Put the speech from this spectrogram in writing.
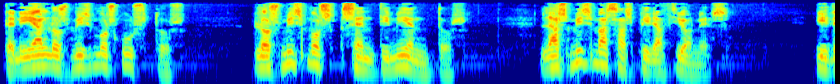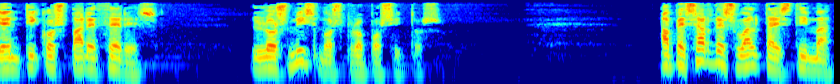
Tenían los mismos gustos, los mismos sentimientos, las mismas aspiraciones, idénticos pareceres, los mismos propósitos. A pesar de su alta estima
